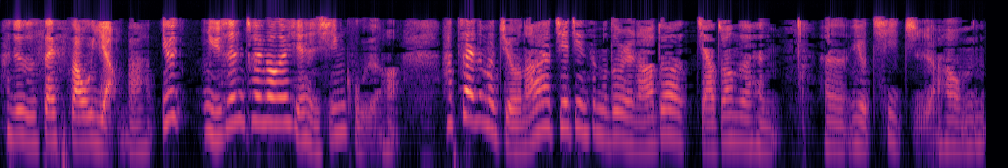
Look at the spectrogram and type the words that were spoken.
他就是在搔痒吧，因为。女生穿高跟鞋很辛苦的哈，她站那么久，然后要接近这么多人，然后都要假装的很很有气质，然后我们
